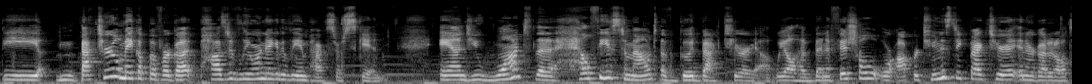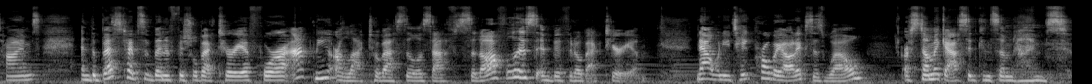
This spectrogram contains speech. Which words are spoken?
the bacterial makeup of our gut positively or negatively impacts our skin. And you want the healthiest amount of good bacteria. We all have beneficial or opportunistic bacteria in our gut at all times. And the best types of beneficial bacteria for our acne are Lactobacillus acidophilus and Bifidobacterium. Now, when you take probiotics as well, our stomach acid can sometimes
